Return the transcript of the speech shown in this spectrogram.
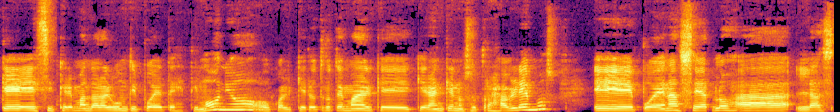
que si quieren mandar algún tipo de testimonio o cualquier otro tema del que quieran que nosotros hablemos, eh, pueden hacerlos a las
